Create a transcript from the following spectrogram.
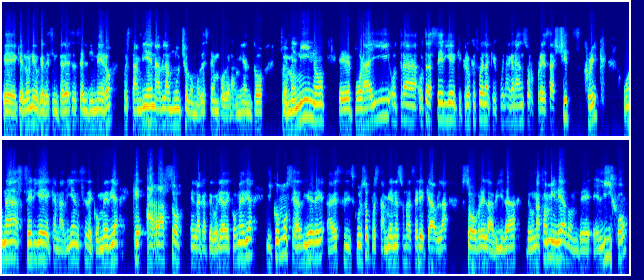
eh, que lo único que les interesa es el dinero, pues también habla mucho como de este empoderamiento femenino. Eh, por ahí otra, otra serie que creo que fue la que fue la gran sorpresa, Shit's Creek, una serie canadiense de comedia que arrasó en la categoría de comedia y cómo se adhiere a este discurso, pues también es una serie que habla sobre la vida de una familia donde el hijo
